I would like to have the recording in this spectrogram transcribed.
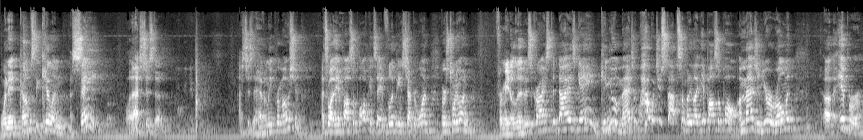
when it comes to killing a saint, well, that's just a that's just a heavenly promotion. That's why the Apostle Paul can say in Philippians chapter 1, verse 21, for me to live is Christ, to die is gain. Can you imagine? How would you stop somebody like the Apostle Paul? Imagine you're a Roman uh, emperor,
